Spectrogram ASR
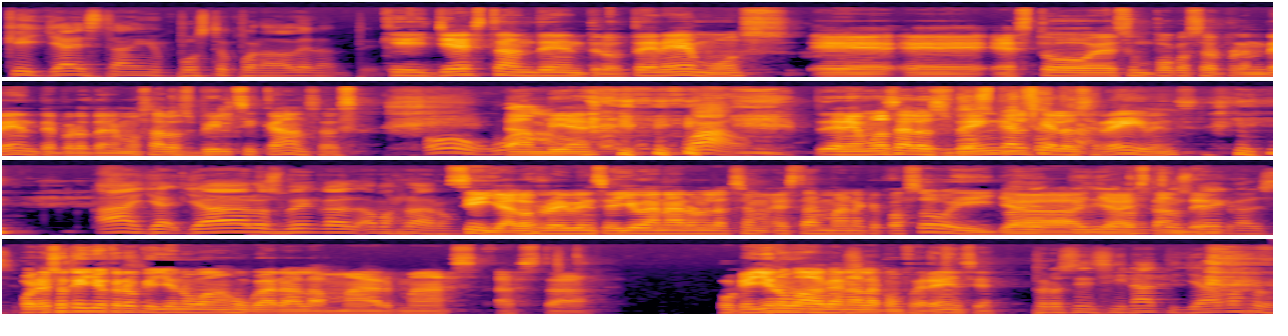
que ya están en postemporada adelante? que ya están dentro. Tenemos, eh, eh, esto es un poco sorprendente, pero tenemos a los Bills y Kansas. Oh, wow. También wow. tenemos a los Los Bengals Bills y a los Ravens. Ah, ya, ya los Bengals amarraron. Sí, ya los Ravens, ellos ganaron la sema- esta semana que pasó y ya, No, yo- yo digo ya los- están dentro. Bengals, Por eso que yo creo que ellos no van a jugar a la mar más hasta... Porque ellos no van a ganar la conferencia. Pero Cincinnati ya amarró.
